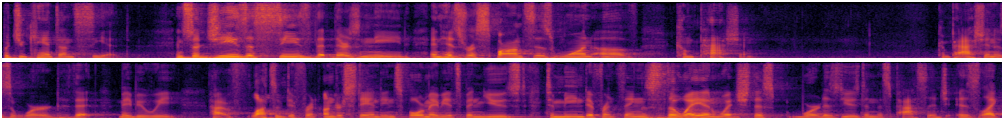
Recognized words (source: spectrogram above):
but you can't unsee it. And so Jesus sees that there's need, and his response is one of compassion. Compassion is a word that maybe we have lots of different understandings for. Maybe it's been used to mean different things. The way in which this word is used in this passage is like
